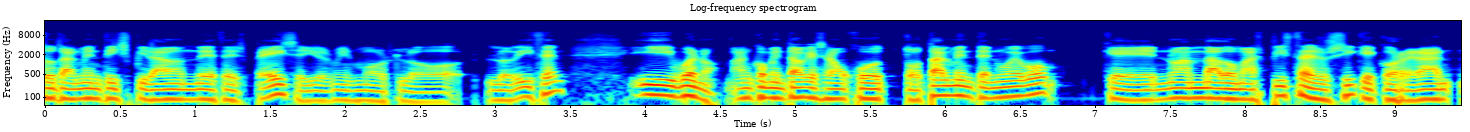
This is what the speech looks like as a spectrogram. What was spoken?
totalmente inspirado en Death Space, ellos mismos lo dicen. Y bueno, han comentado que será un juego totalmente nuevo que no han dado más pistas, eso sí, que correrán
